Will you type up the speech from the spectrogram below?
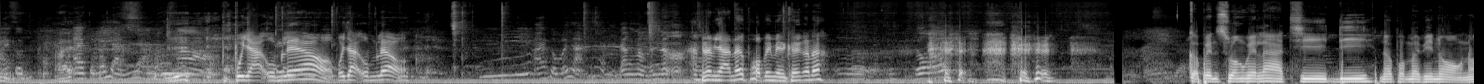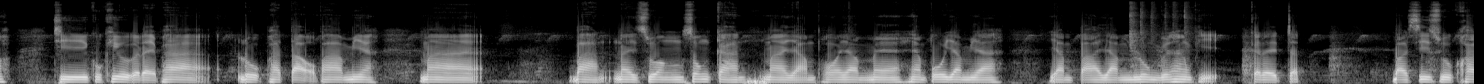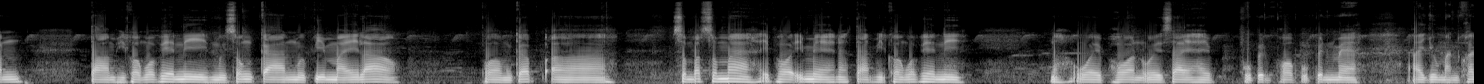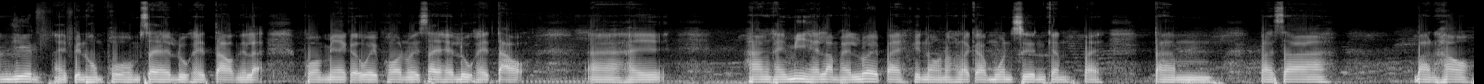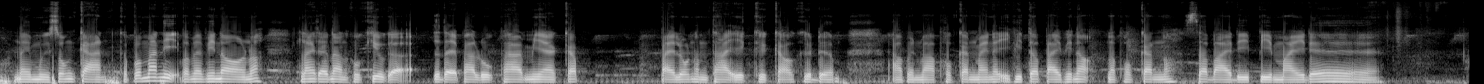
ไอ้ก็ไม่อยากอย่างนั้นปุยาอุ้มแล้วปุยาอุ้มแล้วไอ้ก็ไม่อยากอย่างนั้นดังนั้นเนาะน้ำยาเนอะพอไปเหม็นเคินกันนะโดย ก็เป็นช่วงเวลาที่ดีเนาะพ่อแม่พี่น้องเนาะที่คุคิวก็ได้พาลูกพาเต่าพาเมียมาบ้านในช่วงสงการมายามพ่อยามแม่ยามปู่ยามยายามปายามลุงอยู่ทางพี่ก็ได้จัดบาซีสู่คันตามหิของประเพณีมือสงการมือปีใหม่ลาพร้อมกับอ่าสมบัติสมมาให้พ่ออีแม่เนาะตามหิของประเพณีเนาะอวยพรอวยใส่ให้ ผู้เป็นพ่อผู้เป็นแม่ อายุมันควันยืน ให้เป็นโฮมโพโฮมไส้ให้ลูกให้เต่านี่แหละพ่อแม่ก็อวยพรอวยไส้ให้ลูกให้เต่าอ่าให้ห่างให้มีให้ร่ำให้รวยไปพี่น้องเนาะแล้วก็มวลซืนกันไปตามภาษาบ้านเฮาในมือสงการก็ประมาณนี้พ่อแม่พี่น้องเนาะหลังจากนั้นครูคิวก็จะได้พาลูกพาเมียกับ ไปลงทำทายอีกคือเก่าคือเดิม เอาเป็นว่าพบกันไหมในอีพีต่อไปพี่เนาะเราพบกันเนาะสบายดีปีใหม่เด้อ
